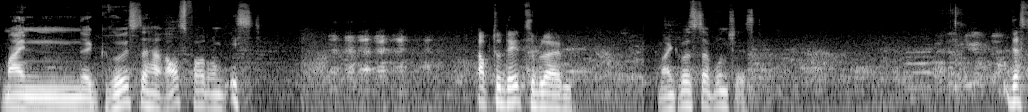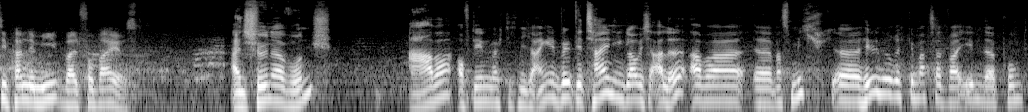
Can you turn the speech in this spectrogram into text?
Meine größte Herausforderung ist? Up-to-date zu bleiben. Mein größter Wunsch ist? Dass die Pandemie bald vorbei ist. Ein schöner Wunsch, aber auf den möchte ich nicht eingehen. Wir teilen ihn, glaube ich, alle. Aber äh, was mich äh, hellhörig gemacht hat, war eben der Punkt,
